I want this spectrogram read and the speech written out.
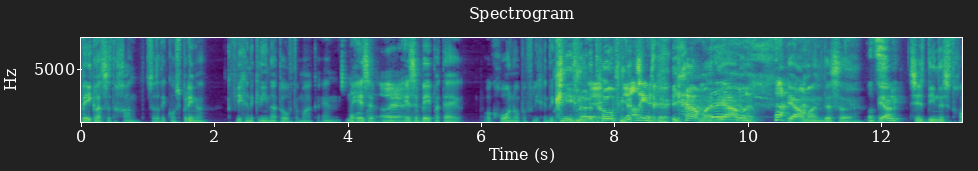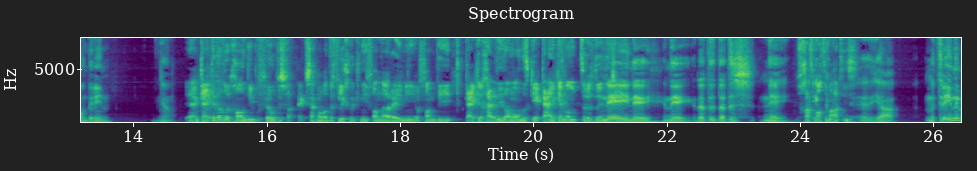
de B-klasse te gaan, zodat ik kon springen. Vliegende knie naar het hoofd te maken. En mijn eerste, oh, ja, ja, ja. eerste B-partij ook gewoon op een vliegende knie naar het hoofd. Allereerste? ja, man. Nee, ja, man. Ja, man. Dus eh, ja, sick. sindsdien is het gewoon erin. Ja. Ja, en kijk je dan ook gewoon die filmpjes van, ik zeg maar wat, de vliegende knie van eh, Remy of van die. Kijk je, ga je die dan honderd keer kijken en dan terug doen? Nee, nee, nee. Dat is, dat is nee. Gaat het Ik- automatisch? Eh, ja, mijn trainer,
